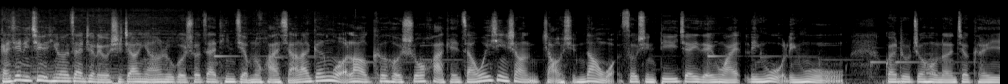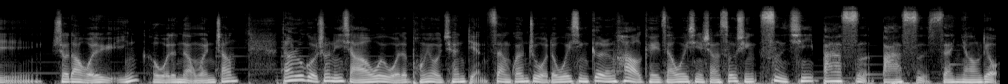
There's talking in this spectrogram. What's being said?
感谢你继续停留在这里，我是张扬。如果说在听节目的话，想要来跟我唠嗑和说话，可以在微信上找寻到我，搜寻 DJZY 零五零五，关注之后呢，就可以收到我的语音和我的暖文章。当如果说你想要为我的朋友圈点赞，关注我的微信个人号，可以在微信上搜寻四七八四八四三幺六，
